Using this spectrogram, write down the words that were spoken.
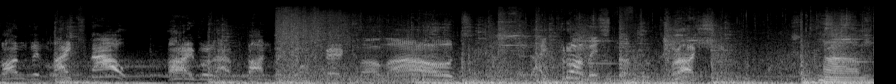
fun with lights now? I will have fun with your big come out! Promise not to crush you. um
